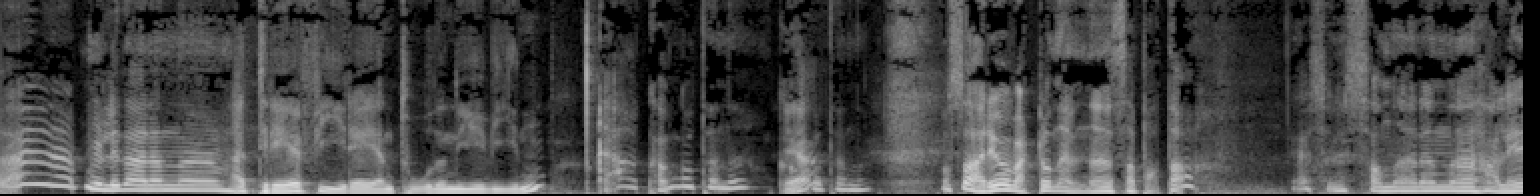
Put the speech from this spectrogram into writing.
det er mulig det er en Det Er 3-4-1-2 den nye vinen? Ja, kan godt hende. Kan Ja. godt hende. Og så er det jo verdt å nevne Zapata. Jeg syns han er en eh, herlig,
